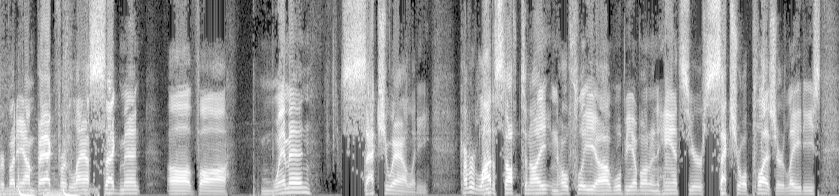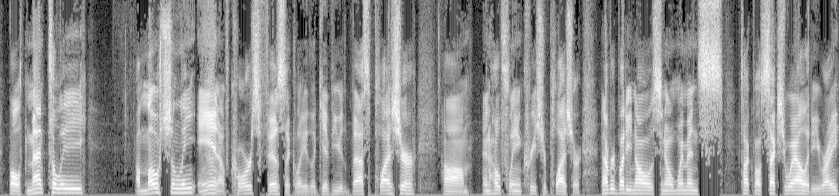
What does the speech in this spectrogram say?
Everybody, I'm back for the last segment of uh, women sexuality. Covered a lot of stuff tonight, and hopefully, uh, we'll be able to enhance your sexual pleasure, ladies, both mentally, emotionally, and of course, physically, to give you the best pleasure um, and hopefully increase your pleasure. And everybody knows, you know, women's talk about sexuality, right?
